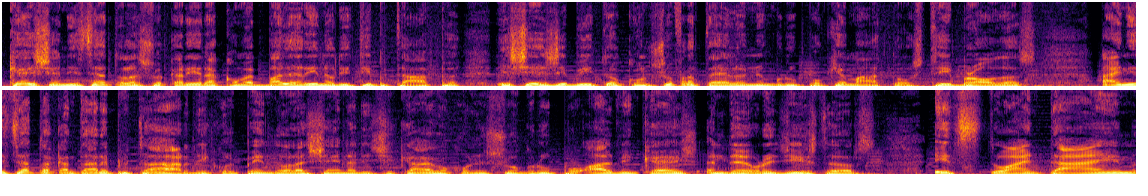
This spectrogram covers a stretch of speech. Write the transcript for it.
Cash ha iniziato la sua carriera come ballerino di tip tap e si è esibito con suo fratello in un gruppo chiamato Steve Brothers. Ha iniziato a cantare più tardi, colpendo la scena di Chicago con il suo gruppo Alvin Cash and the Registers. It's Wine Time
